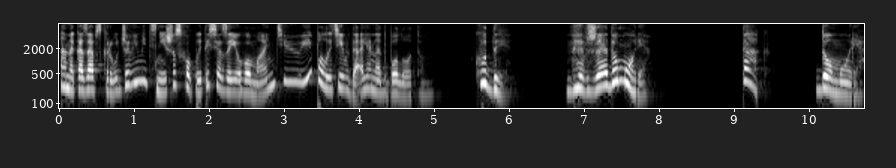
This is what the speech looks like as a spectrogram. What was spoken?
а наказав Скруджеві міцніше схопитися за його мантію і полетів далі над болотом. Куди? Невже до моря? Так, до моря.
